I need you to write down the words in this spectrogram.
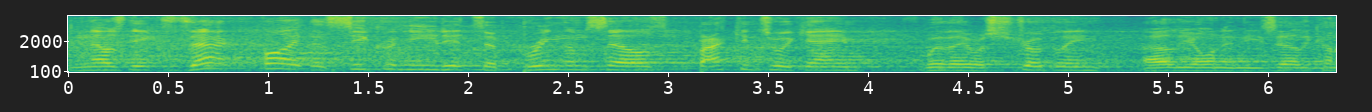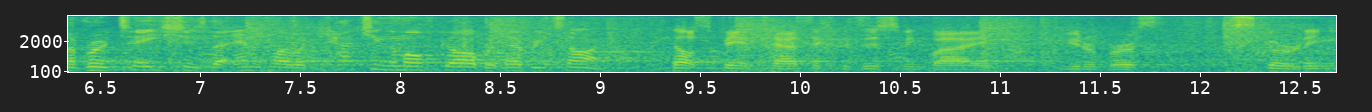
And that was the exact fight that Secret needed to bring themselves back into a game where they were struggling early on in these early kind of rotations that Empire were catching them off guard with every time. That was fantastic positioning by Universe, skirting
